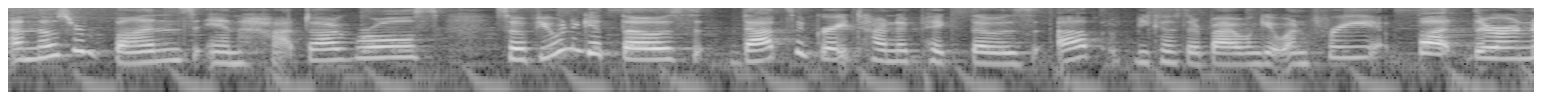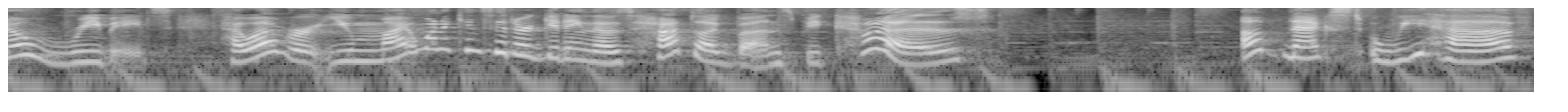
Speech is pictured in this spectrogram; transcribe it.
and those are buns and hot dog rolls. So if you want to get those, that's a great time to pick those up because they're buy one get one free, but there are no rebates. However, you might want to consider getting those hot dog buns because up next we have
